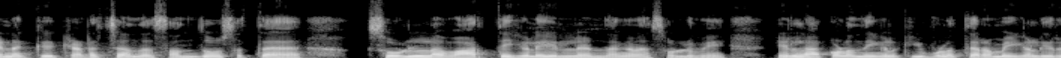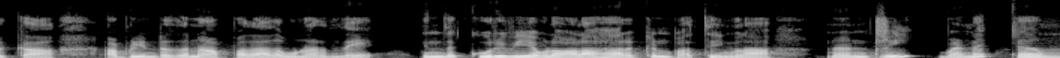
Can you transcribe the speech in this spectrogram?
எனக்கு கிடைச்ச அந்த சந்தோஷத்தை சொல்ல வார்த்தைகளே இல்லைன்னு தாங்க நான் சொல்லுவேன். எல்லா குழந்தைங்களுக்கும் இவ்வளோ திறமைகள் இருக்கா? அப்படின்றத நான் அப்போ தான் அதை உணர்ந்தேன். இந்த குருவி எவ்வளோ அழகாக இருக்குன்னு பார்த்தீங்களா? நன்றி வணக்கம்.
